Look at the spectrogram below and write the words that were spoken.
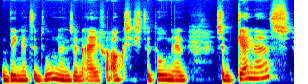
dingen te doen en zijn eigen acties te doen en zijn kennis.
